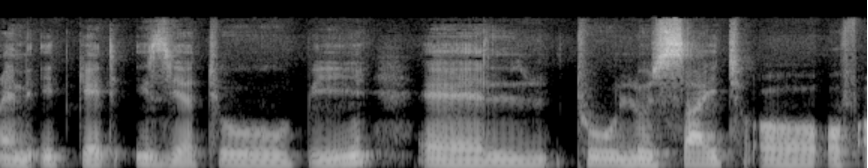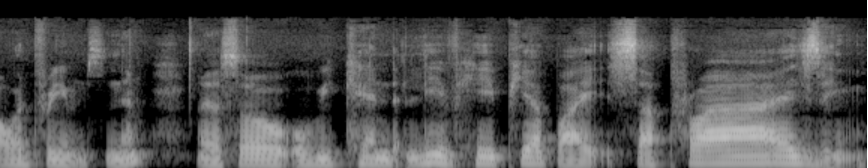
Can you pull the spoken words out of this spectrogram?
and it get easier to be uh, to lose sight of, of our dreams ne? Uh, so we can live happier by surprising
